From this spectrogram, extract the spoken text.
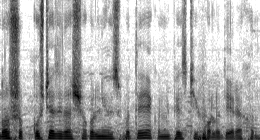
দর্শক, কুষ্টিয়া জেলার সকল নিউজ পেতে এখন পেজটি ফলো দিয়ে রাখুন।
